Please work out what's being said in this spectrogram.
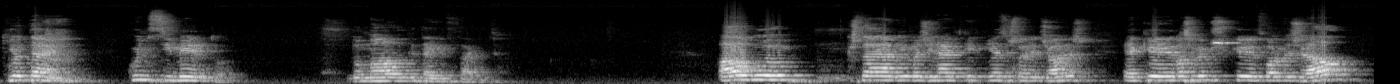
que eu tenho conhecimento do mal que têm feito. Algo que está no imaginário de quem conhece a história de Jonas é que nós sabemos que, de forma geral,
